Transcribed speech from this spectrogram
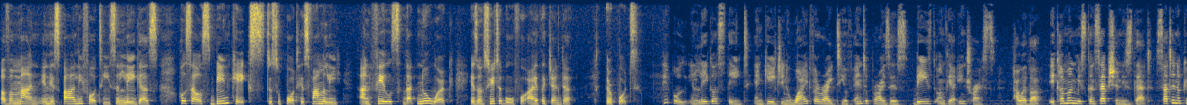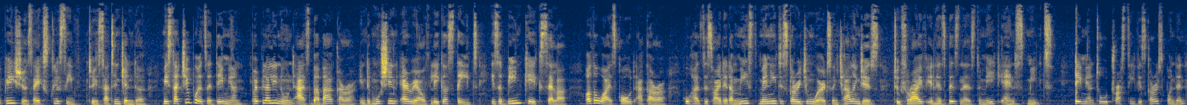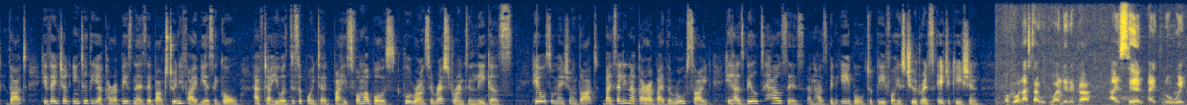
of a man in his early 40s in Lagos who sells bean cakes to support his family and feels that no work is unsuitable for either gender. The report. People in Lagos State engage in a wide variety of enterprises based on their interests. However, a common misconception is that certain occupations are exclusive to a certain gender. Mr. Chibueze Damian, popularly known as Baba Akara in the Mushin area of Lagos State, is a bean cake seller, otherwise called Akara, who has decided amidst many discouraging words and challenges to thrive in his business to make ends meet. Damian told Trust TV's correspondent that he ventured into the Akara business about 25 years ago after he was disappointed by his former boss who runs a restaurant in Lagos. He also mentioned that by selling Akara by the roadside, he has built houses and has been able to pay for his children's education. Okay, when I start with one Derica, I sell, I throw away.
